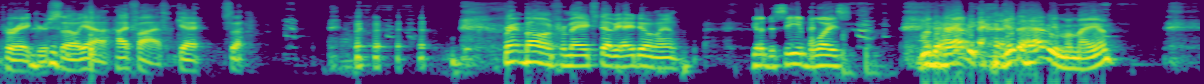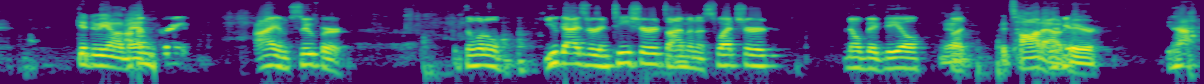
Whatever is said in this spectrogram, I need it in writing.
per acre. So yeah, high five. Okay, so Brent Bowen from AHW. How you doing, man? Good to see you, boys. Good to have you. Good to have you, my man. Good to be on, man. I'm great. I am super. It's a little. You guys are in t-shirts. I'm in a sweatshirt. No big deal. Yeah. But It's hot out here. yeah,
